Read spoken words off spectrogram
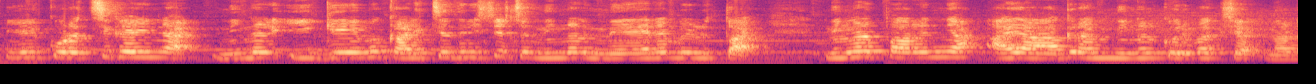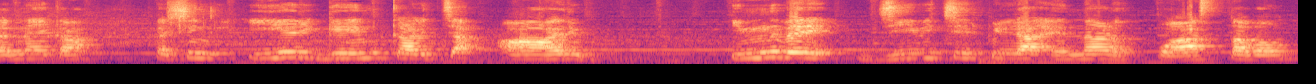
നിങ്ങൾ കുറച്ച് കഴിഞ്ഞാൽ നിങ്ങൾ ഈ ഗെയിം കളിച്ചതിന് ശേഷം നിങ്ങൾ നേരം വെളുത്താൽ നിങ്ങൾ പറഞ്ഞ ആ ആഗ്രഹം നിങ്ങൾക്ക് ഒരു പക്ഷെ നടന്നേക്കാം. പക്ഷെ ഈ ഒരു ഗെയിം കളിച്ച ആരും ഇന്ന് വരെ ജീവിച്ചിരിപ്പില്ല എന്നാണ് വാസ്തവം.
